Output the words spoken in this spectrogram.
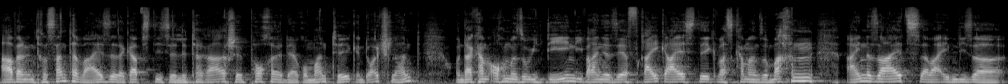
Aber interessanterweise, da gab es diese literarische Epoche der Romantik in Deutschland und da kamen auch immer so Ideen, die waren ja sehr freigeistig, was kann man so machen. Einerseits, da war eben dieser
